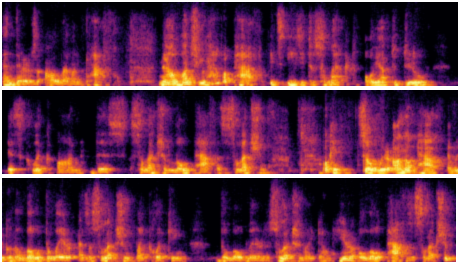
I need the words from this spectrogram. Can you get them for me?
And there's our lemon path. Now, once you have a path, it's easy to select. All you have to do is click on this selection, load path as a selection. Okay, so we're on the path and we're going to load the layer as a selection by clicking the load layer as a selection right down here, or load path as a selection.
